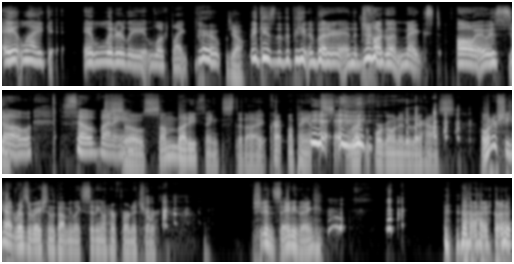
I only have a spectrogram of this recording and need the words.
it like it literally looked like poop yeah. because of the peanut butter and the chocolate mixed. Oh, it was so so funny. So somebody thinks that I crap my pants right before going into their house. I wonder if she had reservations about me like sitting on her furniture. She didn't say anything. I wonder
